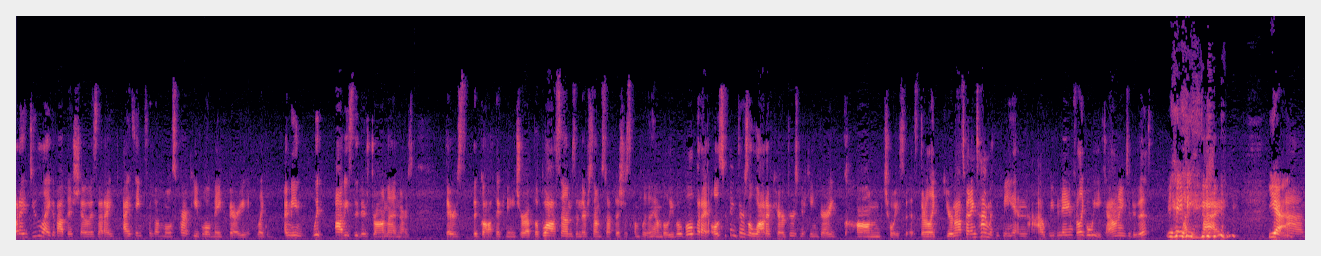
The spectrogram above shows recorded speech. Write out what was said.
What I do like about this show is that I, I think for the most part people make very like I mean with obviously there's drama and there's there's the gothic nature of the blossoms and there's some stuff that's just completely unbelievable but i also think there's a lot of characters making very calm choices they're like you're not spending time with me and uh, we've been dating for like a week i don't need to do this like, bye. yeah. um,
